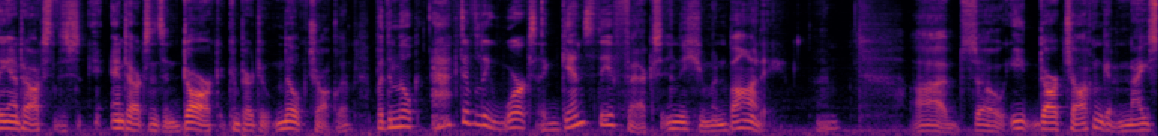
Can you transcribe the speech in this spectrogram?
the antioxidants, antioxidants in dark compared to milk chocolate, but the milk actively works against the effects in the human body. Uh, so eat dark chocolate and get a nice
